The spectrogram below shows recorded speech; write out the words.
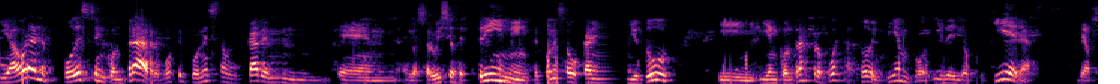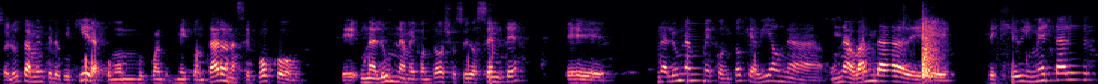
Y ahora los podés encontrar, vos te pones a buscar en, en- los servicios de streaming, te pones a buscar en YouTube y, y encontrás propuestas todo el tiempo y de lo que quieras, de absolutamente lo que quieras. Como me contaron hace poco, eh, una alumna me contó, yo soy docente, eh, una alumna me contó que había una, una banda de, de heavy metal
